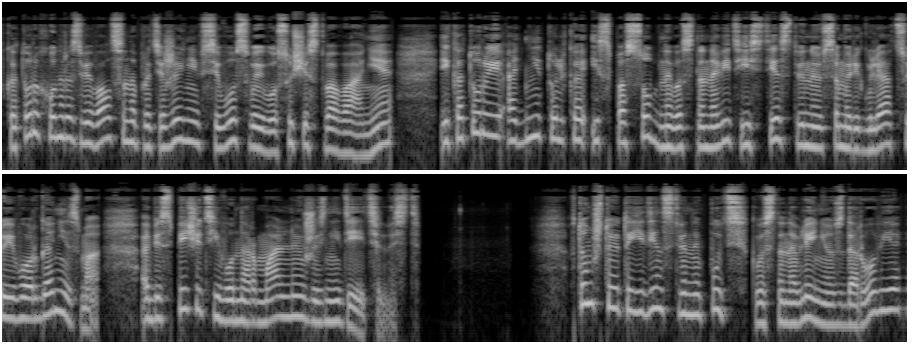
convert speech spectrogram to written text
в которых он развивался на протяжении всего своего существования и которые одни только и способны восстановить естественную саморегуляцию его организма, обеспечить его нормальную жизнедеятельность. В том, что это единственный путь к восстановлению здоровья,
